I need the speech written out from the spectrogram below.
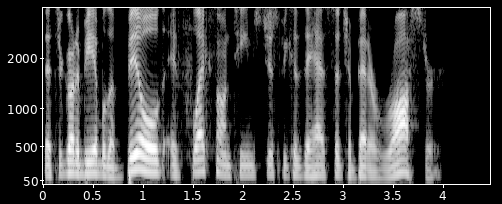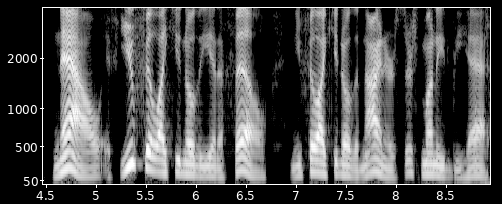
that they're going to be able to build and flex on teams just because they have such a better roster. Now, if you feel like you know the NFL and you feel like you know the Niners, there's money to be had.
